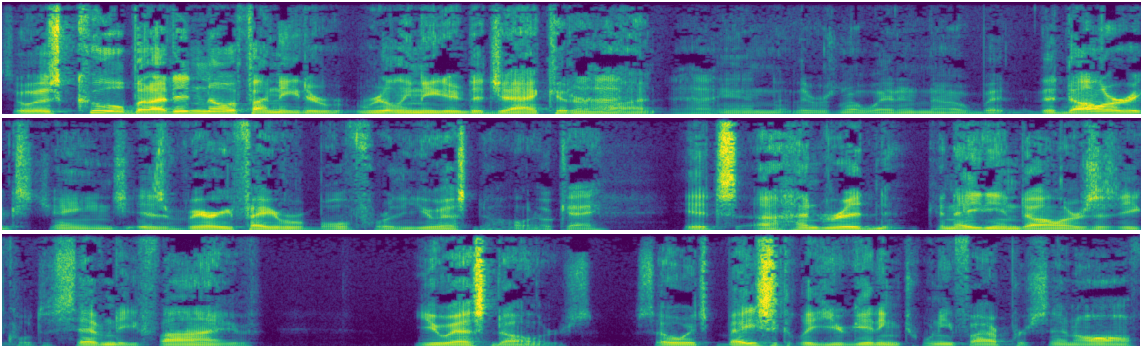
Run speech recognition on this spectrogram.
So it was cool, but I didn't know if I needed really needed a jacket or Uh-huh, not, uh-huh. and there was no way to know. But the dollar exchange is very favorable for the U.S. dollar. Okay. It's 100 Canadian dollars is equal to 75 U.S. dollars. So it's basically you're getting 25 percent off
